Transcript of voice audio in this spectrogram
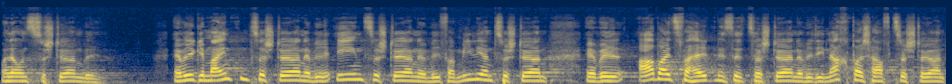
weil er uns zerstören will. Er will Gemeinden zerstören, er will Ehen zerstören, er will Familien zerstören, er will Arbeitsverhältnisse zerstören, er will die Nachbarschaft zerstören.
